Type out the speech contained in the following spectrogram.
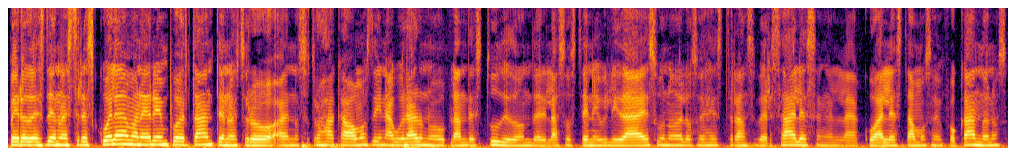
Pero desde nuestra escuela de manera importante, nuestro, nosotros acabamos de inaugurar un nuevo plan de estudio donde la sostenibilidad es uno de los ejes transversales en el cual estamos enfocándonos.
